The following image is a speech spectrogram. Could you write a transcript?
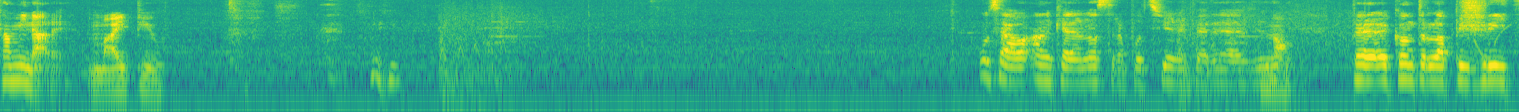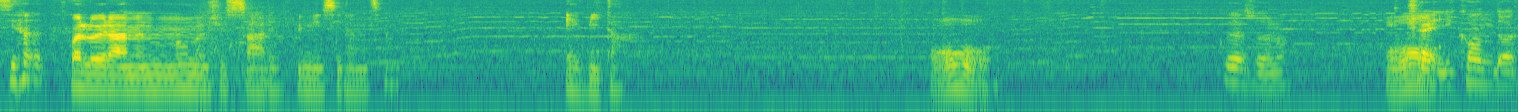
Camminare, mai più. Usa anche la nostra pozione per, No, per- contro la pigrizia. quello era non necessario, quindi silenzio. Evita. Oh, Cosa sono? oh. Uccelli, condor.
